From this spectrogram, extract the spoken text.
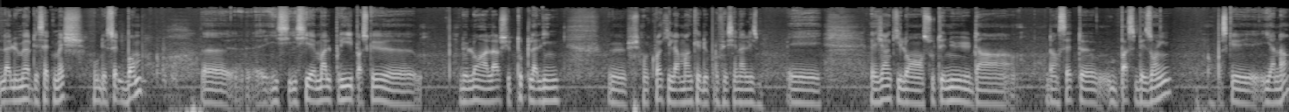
l'allumeur de cette mèche ou de cette bombe, ici, ici, est mal pris parce que de long à large sur toute la ligne, je crois qu'il a manqué de professionnalisme. Et les gens qui l'ont soutenu dans, dans cette euh, basse besogne, parce qu'il y en a,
